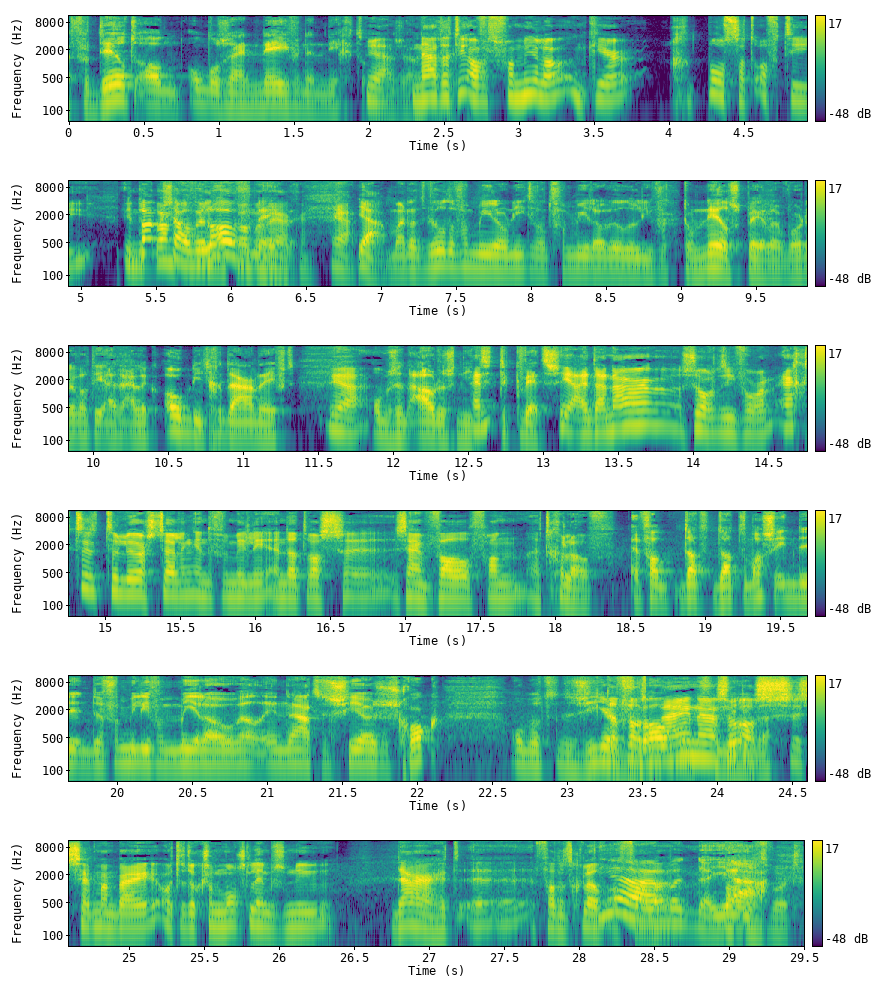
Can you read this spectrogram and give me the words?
verdeeld al onder zijn neven en nichten. Ja, nadat hij overigens Van Mierlo een keer gepost had of hij in de, bank, zou willen overnemen. werken. Ja. Ja. maar dat wilde Van Mierlo niet, want Van Mierlo wilde liever toneelspeler worden, wat hij uiteindelijk ook niet gedaan heeft Ja. om zijn ouders niet En- te kwetsen. Ja, en daarna zorgde hij voor een echte teleurstelling in de familie. En dat was eh, zijn val van het geloof. En van, dat, dat was in de, de familie van Mierlo wel inderdaad een serieuze schok, omdat het een zeer dat was bijna zoals was. zeg maar, bij orthodoxe moslims nu daar het, eh, van het geloof Ja, afvallen maar, nou, ja, wordt.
